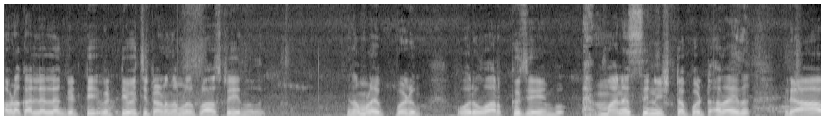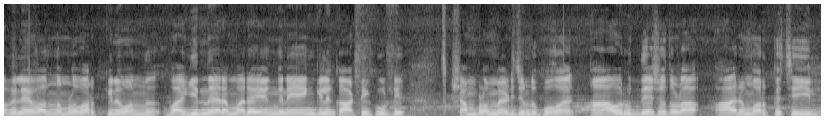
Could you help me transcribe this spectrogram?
അവിടെ കല്ലെല്ലാം കെട്ടി വെട്ടി വെച്ചിട്ടാണ് നമ്മൾ പ്ലാസ്റ്റർ ചെയ്യുന്നത്. നമ്മളെപ്പോഴും ഒരു വർക്ക് ചെയ്യുമ്പോൾ മനസ്സിന് ഇഷ്ടപ്പെട്ട് അതായത് രാവിലെ വന്ന് നമ്മൾ വർക്കിന് വന്ന് വൈകുന്നേരം വരെ എങ്ങനെയെങ്കിലും കാട്ടിക്കൂട്ടി ശമ്പളം മേടിച്ചുകൊണ്ട് പോകാൻ ആ ഒരു ഉദ്ദേശത്തോടെ ആരും വർക്ക് ചെയ്യില്ല.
